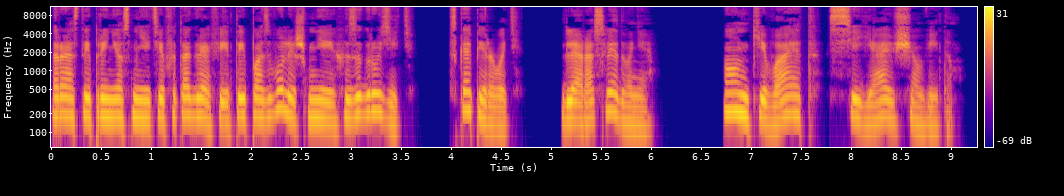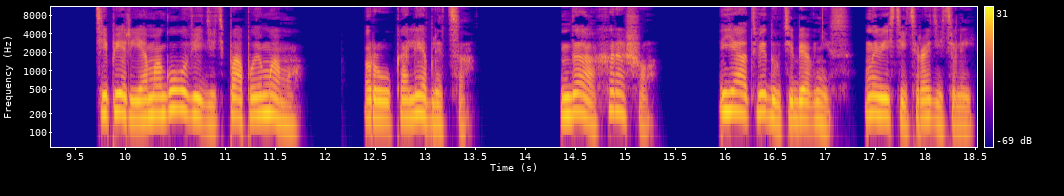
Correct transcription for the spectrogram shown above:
Раз ты принес мне эти фотографии, ты позволишь мне их загрузить, скопировать, для расследования?» Он кивает с сияющим видом. «Теперь я могу увидеть папу и маму?» Рука леблется. «Да, хорошо. Я отведу тебя вниз, навестить родителей.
